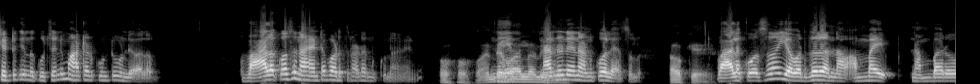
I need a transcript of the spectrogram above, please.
చెట్టు కింద కూర్చొని మాట్లాడుకుంటూ ఉండేవాళ్ళం. వాళ్ళ కోసం నా ఎంట పడుతున్నాడు అనుకున్నాను నేను. నన్ను నేను అనుకోలే అసలు. వాళ్ళ కోసం ఎవరిదో అమ్మాయి నంబరో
